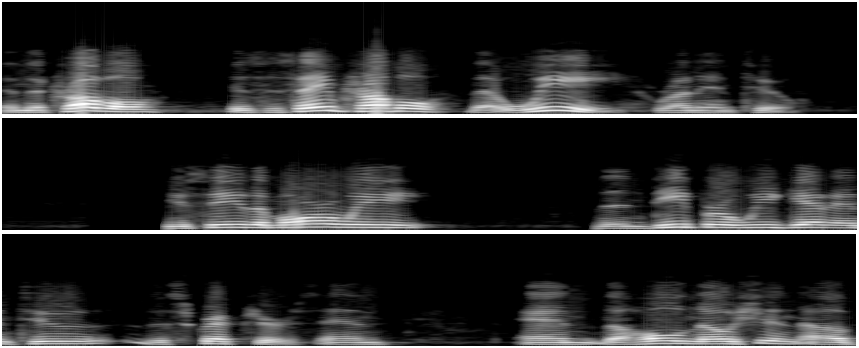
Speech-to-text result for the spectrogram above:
And the trouble is the same trouble that we run into. You see, the more we, the deeper we get into the scriptures and and the whole notion of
